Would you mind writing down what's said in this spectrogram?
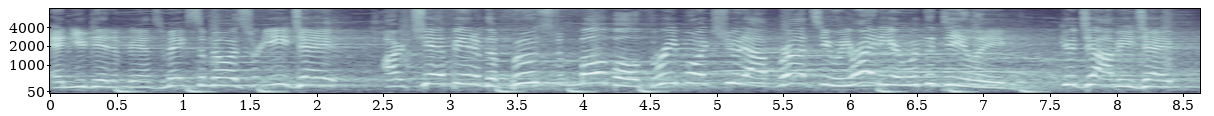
And you did it, fans. Make some noise for EJ, our champion of the Boost Mobile three point shootout, brought to you right here with the D League. Good job, EJ.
